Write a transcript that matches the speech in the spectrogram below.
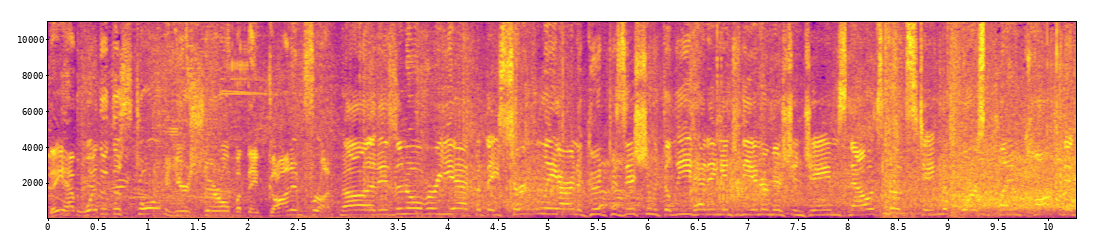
they have weathered the storm here, Cheryl, but they've gone in front. No, it isn't over yet, but they certainly are in a good position with the lead heading into the intermission, James. Now it's about staying the course, playing confident,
